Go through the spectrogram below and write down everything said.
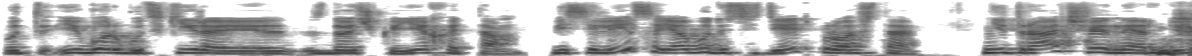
Вот Егор будет с Кирой, с дочкой ехать там веселиться, я буду сидеть просто не трачу энергию.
